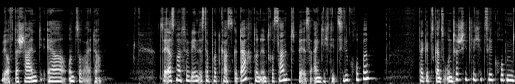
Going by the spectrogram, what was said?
Wie oft erscheint er und so weiter? Zuerst mal, für wen ist der Podcast gedacht und interessant? Wer ist eigentlich die Zielgruppe? Da gibt es ganz unterschiedliche Zielgruppen,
